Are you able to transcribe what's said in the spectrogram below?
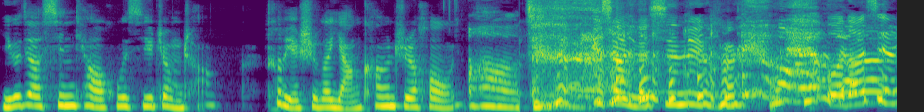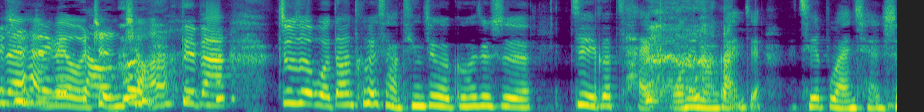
一个叫《心跳呼吸正常》。特别适合阳康之后啊，像你的心率，我到现在还没有正常，对吧？就是我当时特别想听这个歌，就是借一个彩头那种感觉。其实不完全是，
